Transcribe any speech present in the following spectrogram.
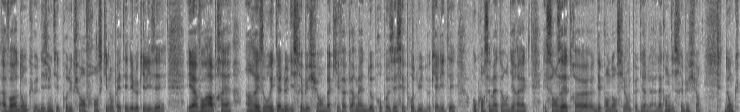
Avoir donc des unités de production en France qui n'ont pas été délocalisées et avoir après un réseau retail de distribution bah, qui va permettre de proposer ces produits de qualité aux consommateurs en direct et sans être euh, dépendant, si l'on peut dire, de la, grande distribution. Donc,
